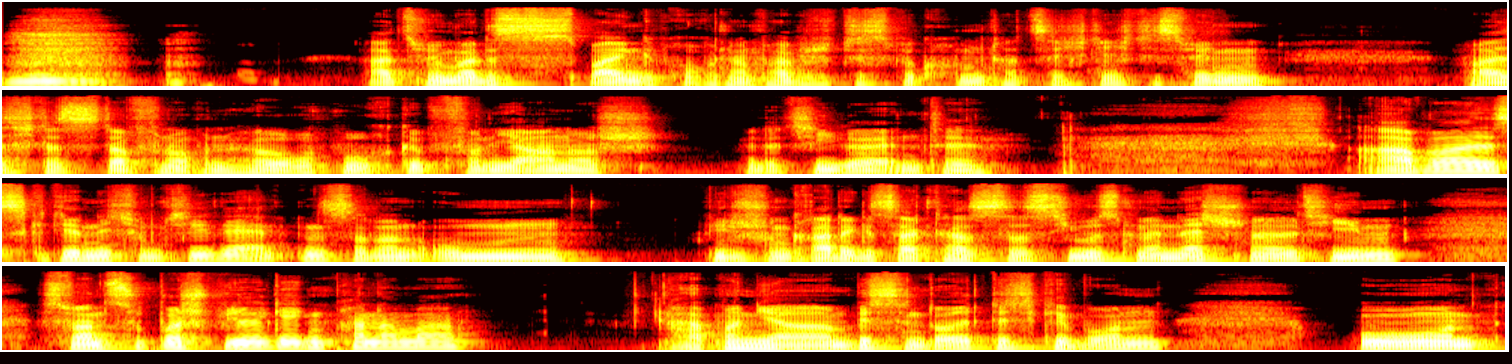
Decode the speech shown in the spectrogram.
Als ich mir mal das Bein gebrochen habe, habe ich das bekommen tatsächlich. Deswegen weiß ich, dass es davon auch ein Hörbuch gibt von Janosch mit der Tigerente. Aber es geht ja nicht um Tigerenten, sondern um, wie du schon gerade gesagt hast, das US-Man National Team. Es war ein super Spiel gegen Panama. Hat man ja ein bisschen deutlich gewonnen. Und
